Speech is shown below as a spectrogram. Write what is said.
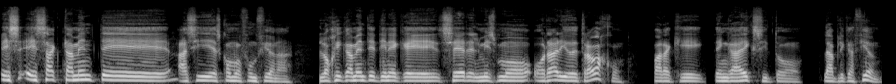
Es exactamente así es como funciona. Lógicamente tiene que ser el mismo horario de trabajo para que tenga éxito la aplicación.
